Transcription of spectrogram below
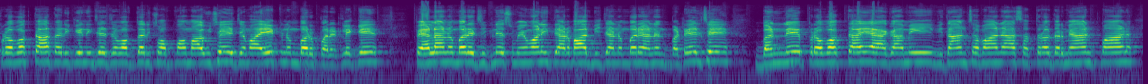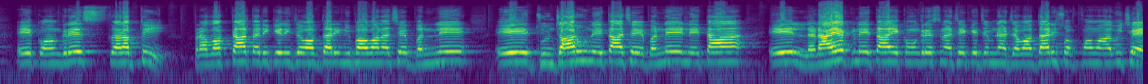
પ્રવક્તા તરીકેની જે જવાબદારી સોંપવામાં આવી છે, જેમાં એક નંબર પર એટલે કે પહેલા નંબરે જિગ્નેશ મેવાણી, ત્યારબાદ બીજા નંબરે અનંત પટેલ છે. બંને પ્રવક્તાએ આગામી વિધાનસભાના સત્ર દરમિયાન પણ એ કોંગ્રેસ તરફથી પ્રવક્તા તરીકેની જવાબદારી નિભાવવાના છે. બંને એ ઝુંઝારુ નેતા છે. બંને નેતા એ લડાયક નેતા એ કોંગ્રેસના છે કે જેમને જવાબદારી સોંપવામાં આવી છે.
